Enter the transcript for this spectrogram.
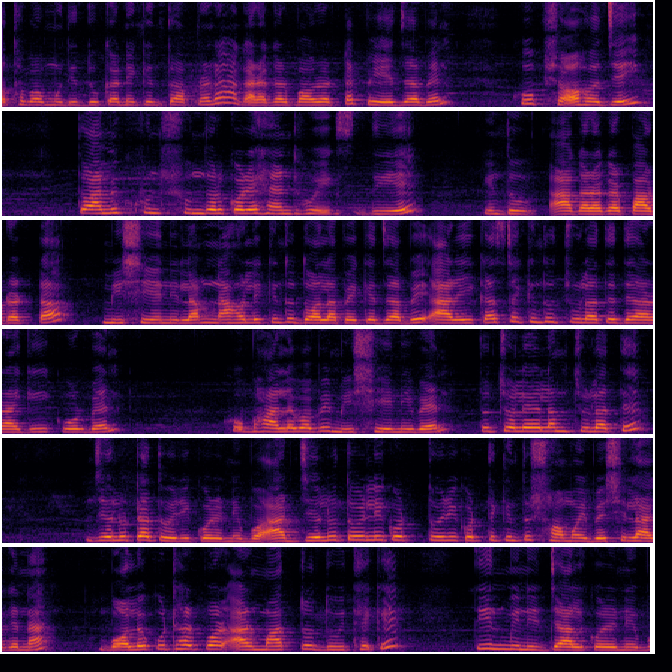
অথবা মুদির দোকানে কিন্তু আপনারা আগার আগার পাউডারটা পেয়ে যাবেন, খুব সহজেই। তো আমি খুব সুন্দর করে হ্যান্ড হুইক্স দিয়ে কিন্তু আগার আগার পাউডারটা মিশিয়ে নিলাম, না হলে কিন্তু দলা পেকে যাবে। আর এই কাজটা কিন্তু চুলাতে দেওয়ার আগেই করবেন। খুব ভালোভাবে মিশিয়ে নেবেন। তো চলে এলাম চুলাতে। জেলুটা তৈরি করে নেব। আর জেলু তৈরি তৈরি করতে কিন্তু সময় বেশি লাগে না। বলক ওঠার পর আর মাত্র দুই থেকে তিন মিনিট জাল করে নেব।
